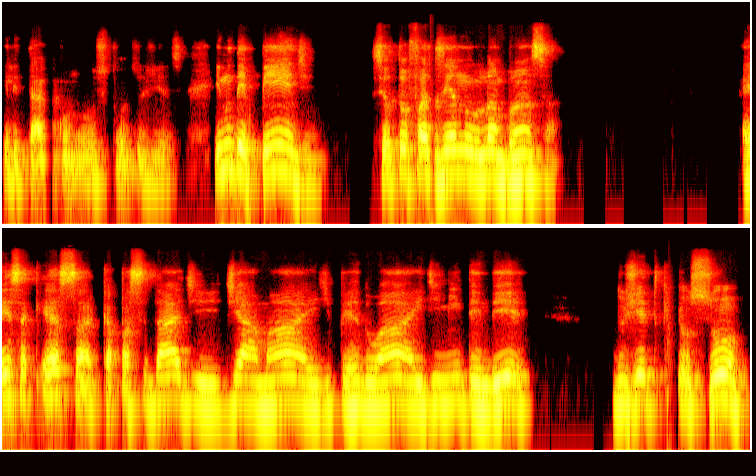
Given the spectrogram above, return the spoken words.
Ele está conosco todos os dias. E não depende se eu estou fazendo lambança. É essa, essa capacidade de amar e de perdoar e de me entender do jeito que eu sou.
